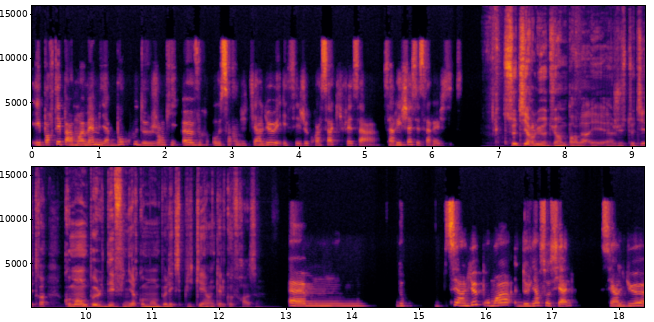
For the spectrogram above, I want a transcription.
est portée par moi-même, il y a beaucoup de gens qui œuvrent au sein du tiers-lieu et c'est, je crois, ça qui fait sa, sa richesse et sa réussite. Ce tiers-lieu, tu en parles à, à, juste titre. Comment on peut le définir? Comment on peut l'expliquer en quelques phrases? Euh, donc, C'est un lieu pour moi de lien social. C'est un lieu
